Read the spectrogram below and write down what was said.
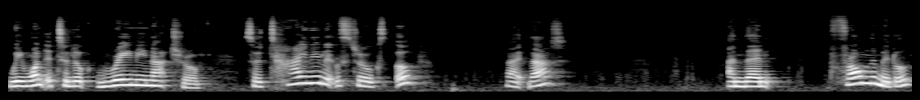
We want it to look really natural. So tiny little strokes up like that. And then from the middle,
